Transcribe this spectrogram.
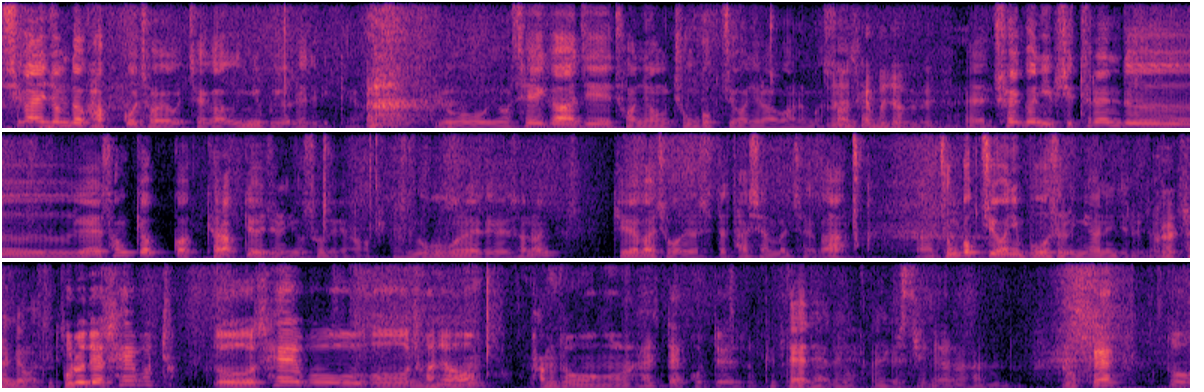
시간이 좀 더 갖고 저 제가 의미 부여를 해드릴게요. 요 요 세 가지 전형 중복 지원이라고 하는 것은 네, 세부적으로 예, 최근 입시 트렌드의 성격과 결합되어지는 요소예요. 그래서 이 부분에 대해서는 기회가 주어졌을 때 다시 한번 제가 아, 중복 지원이 무엇을 의미하는지를 좀 그렇죠. 설명을 드릴게요. 고려대 세부 특 어, 세부 어, 전형 방송을 할 때 그때 좀 네네네 알겠습니다. 진행을 하는 이렇게 또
